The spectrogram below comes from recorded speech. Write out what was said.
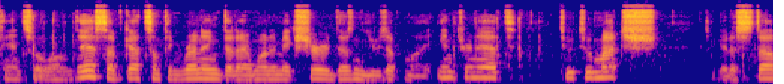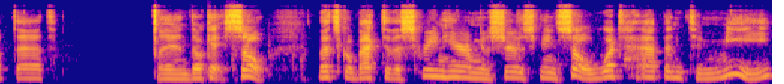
cancel on this. I've got something running that I want to make sure it doesn't use up my internet too too much. I gotta stop that. And okay so let's go back to the screen here. I'm going to share the screen. So what happened to me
